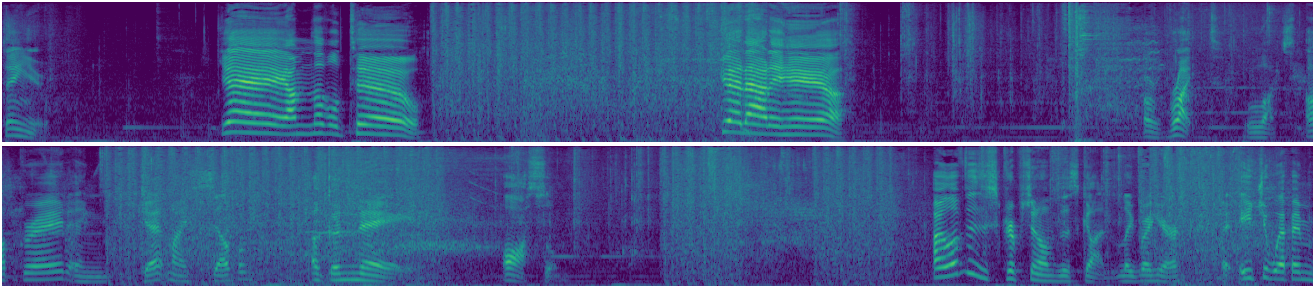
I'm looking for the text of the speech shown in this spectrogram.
Dang you. Yay, I'm level 2. Get out of here. Alright, let's upgrade and get myself a, a grenade. Awesome. I love the description of this gun, like right here. Uh, Each weapon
